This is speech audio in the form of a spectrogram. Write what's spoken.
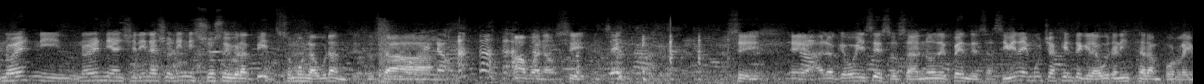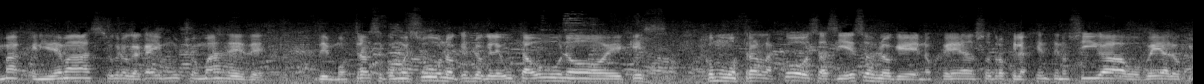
no es ni no es ni Angelina Jolie ni yo soy Brad Pitt, somos laburantes, o sea. Bueno. Ah, bueno, sí. Sí, eh, No. a lo que voy es eso, o sea, no depende. O sea, si bien hay mucha gente que labura en Instagram por la imagen y demás, yo creo que acá hay mucho más de, de- de mostrarse cómo es uno, qué es lo que le gusta a uno, eh, qué es, cómo mostrar las cosas y eso es lo que nos genera a nosotros que la gente nos siga o vea lo que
